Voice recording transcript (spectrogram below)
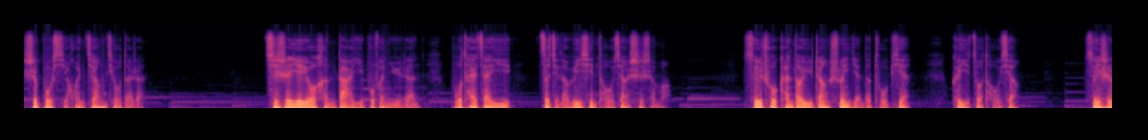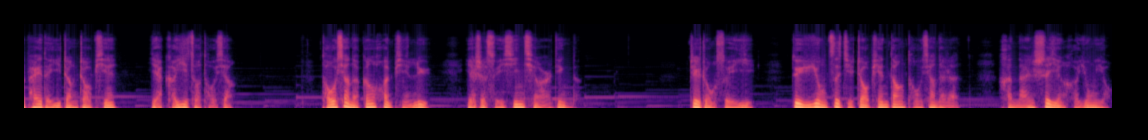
是不喜欢将就的人。其实也有很大一部分女人不太在意。自己的微信头像是什么？随处看到一张顺眼的图片，可以做头像；随时拍的一张照片，也可以做头像。头像的更换频率也是随心情而定的。这种随意，对于用自己照片当头像的人，很难适应和拥有。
